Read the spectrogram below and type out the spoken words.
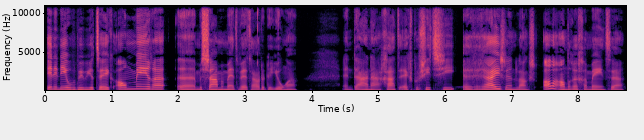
in de nieuwe bibliotheek Almere, uh, samen met wethouder De Jonge. En daarna gaat de expositie reizen langs alle andere gemeenten.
